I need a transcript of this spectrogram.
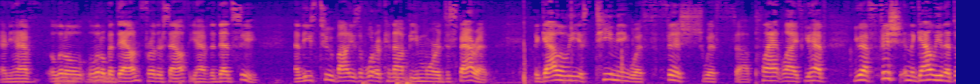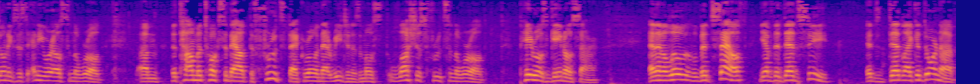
and you have a little a little bit down further south, you have the Dead Sea. And these two bodies of water cannot be more disparate. The Galilee is teeming with fish, with uh, plant life. You have you have fish in the Galilee that don't exist anywhere else in the world. Um, the Talmud talks about the fruits that grow in that region as the most luscious fruits in the world. Peros genosar. And then a little, little bit south, you have the Dead Sea. It's dead like a doorknob.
